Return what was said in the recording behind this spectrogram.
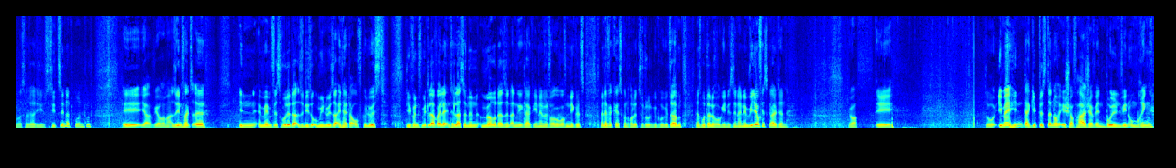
Was soll da die Justizsenatorin tun? Äh, ja, wie auch immer. Also jedenfalls, äh, in Memphis wurde da also diese ominöse Einheit da aufgelöst. Die fünf mittlerweile entlassenen Mörder sind angeklagt. Ihnen wird vorgeworfen, Nichols mit der Verkehrskontrolle zu Tode geprügelt zu haben. Das Vorgehen ist in einem Video festgehalten. Ja, eh. So, immerhin, da gibt es dann noch Echauffage, wenn Bullen wen umbringen.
